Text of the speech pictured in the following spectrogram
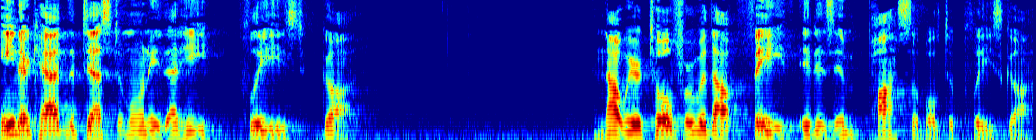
Enoch had the testimony that he pleased God. Now we are told, for without faith it is impossible to please God.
